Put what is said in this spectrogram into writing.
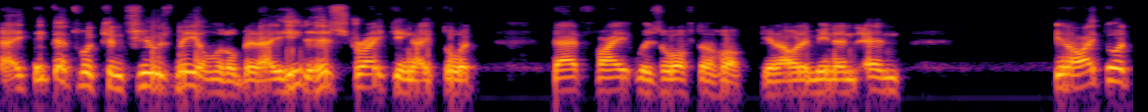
I think that's what confused me a little bit. I, he, his striking, I thought that fight was off the hook. You know what I mean? And and you know, I thought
